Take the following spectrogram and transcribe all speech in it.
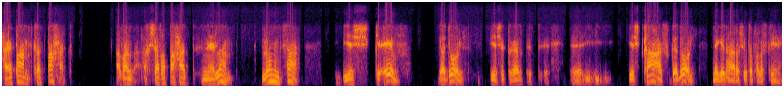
היה פעם קצת פחד, אבל עכשיו הפחד נעלם, לא נמצא. יש כאב גדול, יש, את, את, אה, יש כעס גדול נגד הרשות הפלסטינית.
